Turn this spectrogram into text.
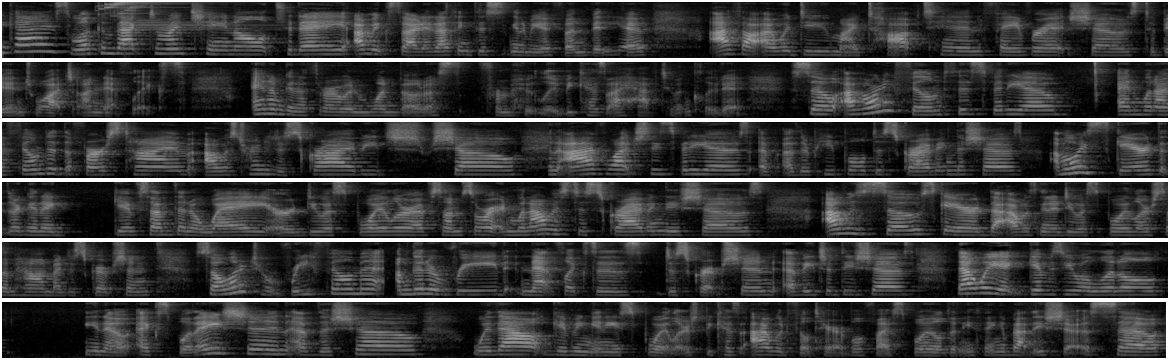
Hey guys, welcome back to my channel. Today, I'm excited. I think this is going to be a fun video. I thought I would do my top 10 favorite shows to binge watch on Netflix. And I'm going to throw in one bonus from Hulu because I have to include it. So I've already filmed this video and when I filmed it the first time, I was trying to describe each show. And I've watched these videos of other people describing the shows. I'm always scared that they're gonna give something away or do a spoiler of some sort. And when I was describing these shows, I was so scared that I was going to do a spoiler somehow in my description. So I wanted to refilm it. I'm going to read Netflix's description of each of these shows. That way it gives you a little, you know, explanation of the show without giving any spoilers because I would feel terrible if I spoiled anything about these shows. So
